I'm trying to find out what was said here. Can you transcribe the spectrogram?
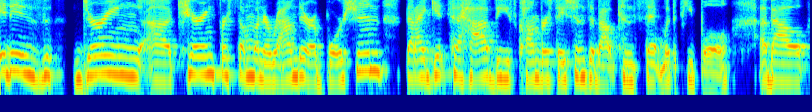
it is during uh, caring for someone around their abortion that I get to have these conversations about consent with people, about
